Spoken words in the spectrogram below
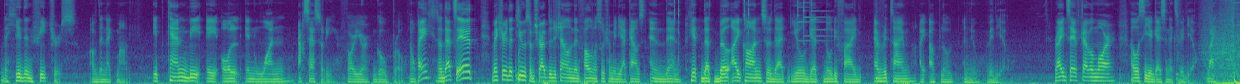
the hidden features of the neck mount it can be a all-in-one accessory for your GoPro. Okay, so that's it. Make sure that you subscribe to the channel and then follow my social media accounts and then hit that bell icon so that you'll get notified every time I upload a new video. Ride safe, travel more. I will see you guys in the next video. Bye.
